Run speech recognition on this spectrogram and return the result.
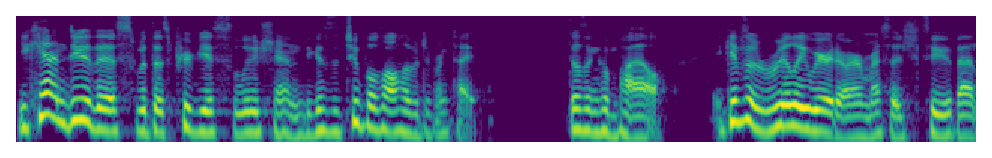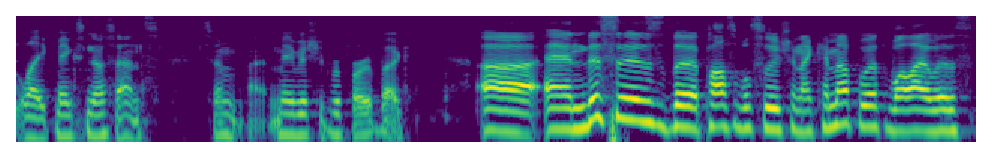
You can't do this with this previous solution because the tuples all have a different type. It doesn't compile. It gives a really weird error message too that like makes no sense. So maybe I should report a bug. Uh, and this is the possible solution I came up with while I was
